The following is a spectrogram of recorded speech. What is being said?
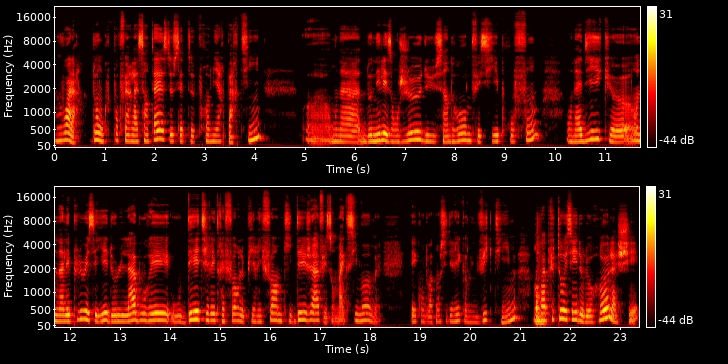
Voilà, donc pour faire la synthèse de cette première partie, euh, on a donné les enjeux du syndrome fessier profond. On a dit qu'on n'allait plus essayer de labourer ou d'étirer très fort le piriforme qui déjà fait son maximum et qu'on doit considérer comme une victime, on va plutôt essayer de le relâcher.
